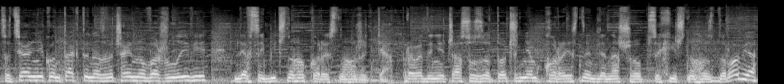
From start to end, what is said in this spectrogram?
Соціальні контакти надзвичайно важливі для всебічного корисного життя. Проведення часу з оточенням корисне для нашого психічного здоров'я.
